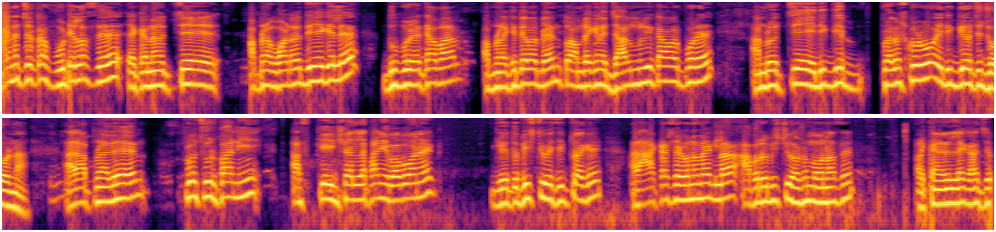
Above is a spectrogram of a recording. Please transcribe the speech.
এখানে হচ্ছে একটা হোটেল আছে, এখানে হচ্ছে আপনার অর্ডার দিয়ে গেলে দুপুরের খাবার আপনারা খেতে পারবেন। তো আমরা এখানে জালমুড়ি খাওয়ার পরে আমরা হচ্ছে এদিক দিয়ে প্রবেশ করব, এদিক দিয়ে হচ্ছে ঝর্ণা। আর আপনারা দেখেন, প্রচুর পানি। আজকে ইনশাল্লাহ পানি পাবো অনেক। যেহেতু বৃষ্টি হয়েছে একটু আগে, আর আকাশ এখনও মেঘলা, আবারও বৃষ্টি হওয়ার সম্ভাবনা আছে। আর এখানে লেখা আছে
